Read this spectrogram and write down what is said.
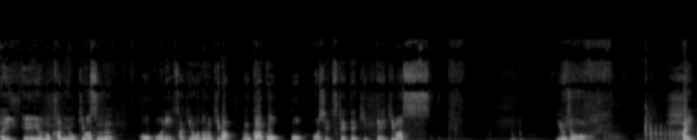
はい、A4 の紙を置きます。ここに先ほどの牙、無加工を押し付けて切っていきます。よいしょ。はい。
